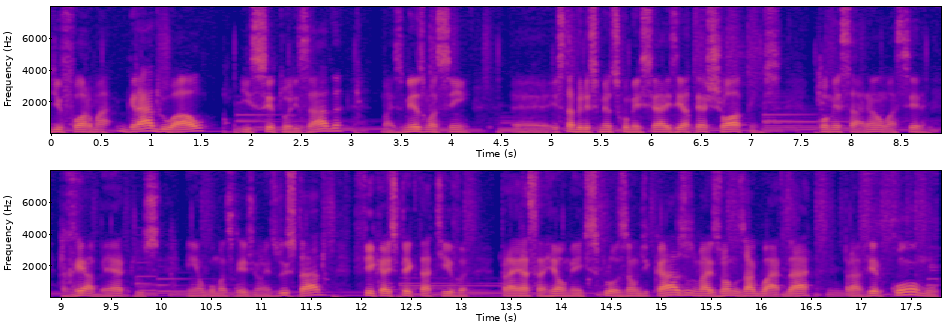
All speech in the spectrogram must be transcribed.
de forma gradual e setorizada, mas mesmo assim, é, estabelecimentos comerciais e até shoppings começarão a ser reabertos em algumas regiões do estado. Fica a expectativa para essa realmente explosão de casos, mas vamos aguardar para ver como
